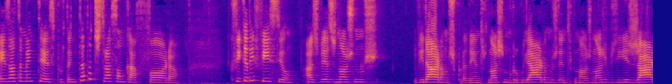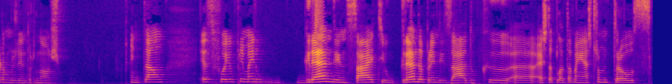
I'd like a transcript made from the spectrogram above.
é exatamente esse, porque tem tanta distração cá fora que fica difícil às vezes nós nos virarmos para dentro, nós mergulharmos dentro de nós, nós viajarmos dentro de nós. Então, esse foi o primeiro grande insight e o grande aprendizado que uh, esta planta maestra me trouxe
